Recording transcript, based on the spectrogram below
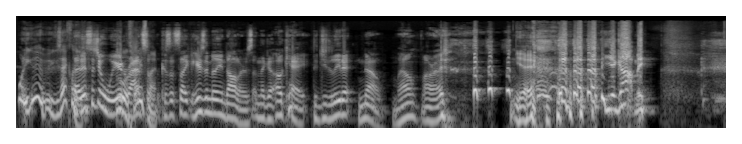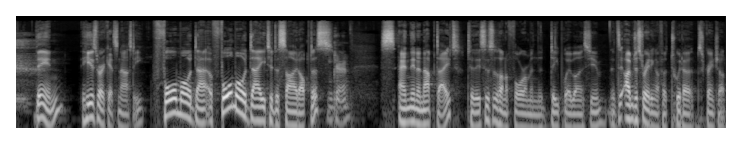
What do you exactly? That is such a weird Rule ransom because it's like, here's a million dollars, and they go, okay, did you delete it? No. Well, all right, Yeah. you got me. then here's where it gets nasty. Four more day, four more day to decide Optus. Okay. S- and then an update to this. This is on a forum in the deep web, I assume. It's, I'm just reading off a Twitter screenshot.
